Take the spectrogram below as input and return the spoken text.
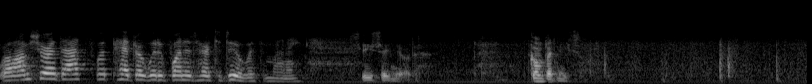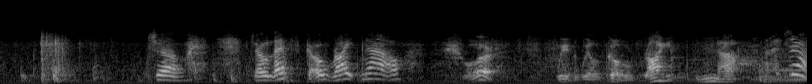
Well, I'm sure that's what Pedro would have wanted her to do with the money. Si, senora. Con permiso. Joe, Joe, let's go right now. Sure. We will go right now. Joe.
